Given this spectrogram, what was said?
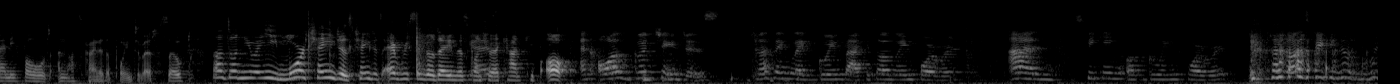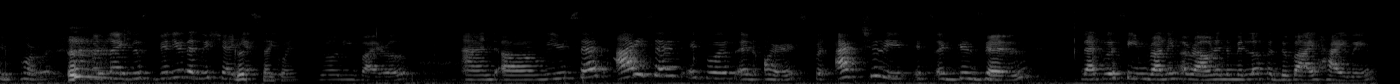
manyfold, and that's kind of the point of it. So well done, UAE. More changes, changes every single day in this country. I can't keep up. And all good changes. Nothing like going back. It's all going forward. And speaking of going forward, not speaking of going forward, but like this video that we shared Good yesterday segue. went really viral. and um, we said I said it was an oryx, but actually it's a gazelle that was seen running around in the middle of a Dubai highway.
